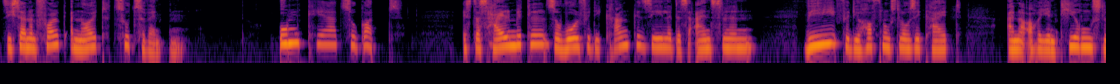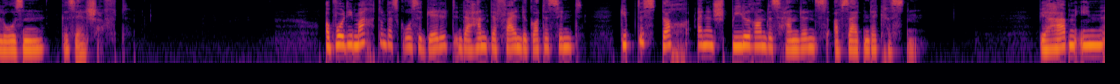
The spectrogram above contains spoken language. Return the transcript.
sich seinem Volk erneut zuzuwenden. Umkehr zu Gott ist das Heilmittel sowohl für die kranke Seele des Einzelnen wie für die Hoffnungslosigkeit einer orientierungslosen Gesellschaft. Obwohl die Macht und das große Geld in der Hand der Feinde Gottes sind, gibt es doch einen Spielraum des Handelns auf Seiten der Christen. Wir haben ihn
